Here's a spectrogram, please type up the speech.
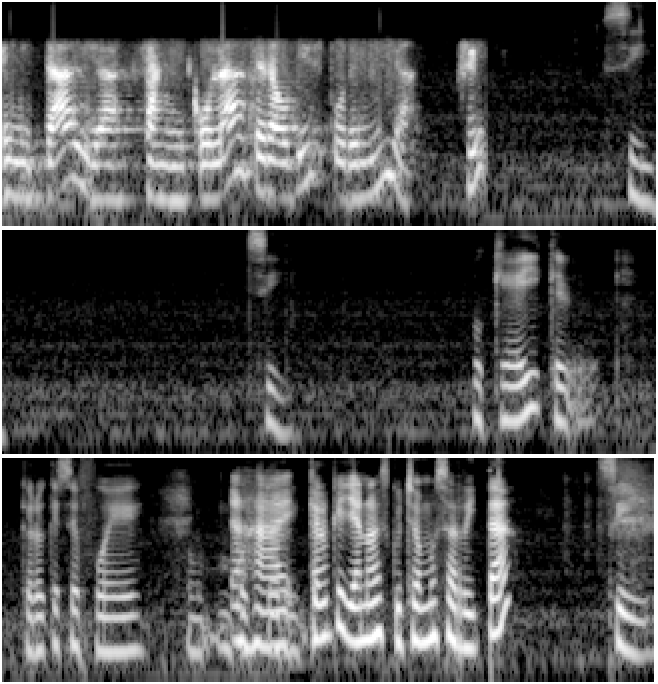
En Italia, San Nicolás era obispo de Mía, ¿sí? Sí. Sí. Ok, que, creo que se fue. Ajá, creo que ya no escuchamos a Rita. Sí.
